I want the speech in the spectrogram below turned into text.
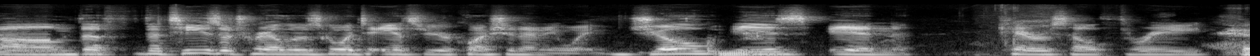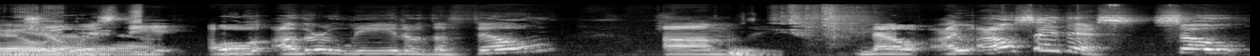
um, the the teaser trailer is going to answer your question anyway. Joe is in CarousHELL Three. Hell Joe yeah. is the other lead of the film. Um, now I, I'll say this: so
